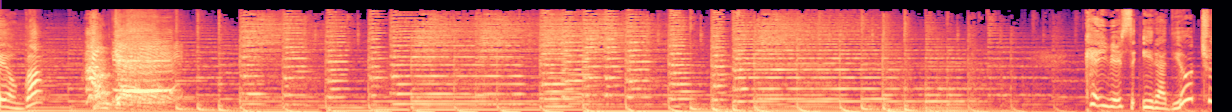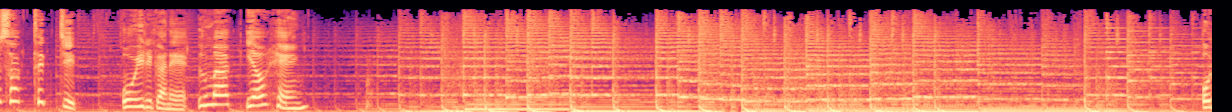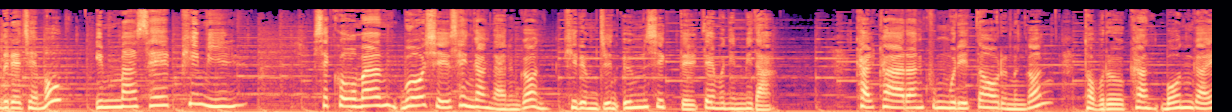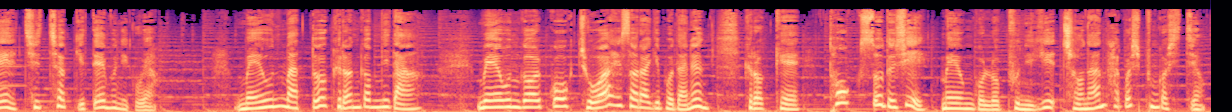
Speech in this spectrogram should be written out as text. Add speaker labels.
Speaker 1: 김혜영과 함께. KBS 이라디오 추석 특집 5일간의 음악 여행. 오늘의 제목 입맛의 비밀. 새콤한 무엇이 생각나는 건 기름진 음식들 때문입니다. 칼칼한 국물이 떠오르는 건 더부룩한 뭔가에 지쳤기 때문이고요. 매운맛도 그런 겁니다. 매운 걸 꼭 좋아해서라기보다는 그렇게 톡 쏘듯이 매운 걸로 분위기 전환하고 싶은 것이죠.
